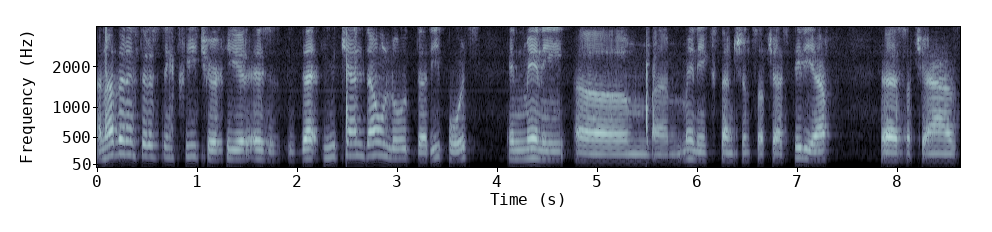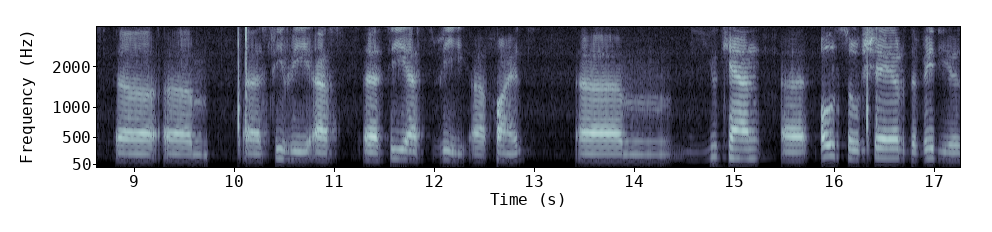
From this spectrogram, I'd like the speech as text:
Another interesting feature here is that you can download the reports in many um, uh, many extensions such as PDF, uh, such as uh, um, uh, CVS, uh, CSV uh, files. Um, you can also share the video,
